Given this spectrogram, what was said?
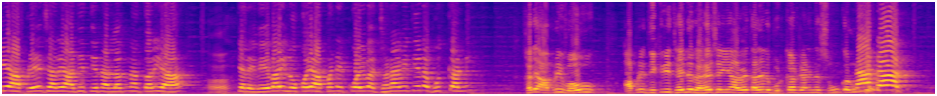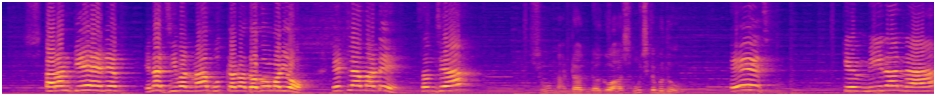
કે આપણે જ્યારે આદિત્યના લગ્ન કર્યા ત્યારે વેવાઈ લોકોએ આપણને કોઈ વાત જણાવી હતી એના ભૂતકાળની? અરે આપણી વહુ આપણી દીકરી થઈને રહે છે અહીંયા હવે તારે ભૂતકાળ જાણીને શું કરવું નાટક! કારણ કે એને એના જીવનમાં ભૂતકાળનો દગો મળ્યો. એટલા માટે સમજ્યા? શું નાટક ડગો આ શું છે બધું? એ જ કે મીરાના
